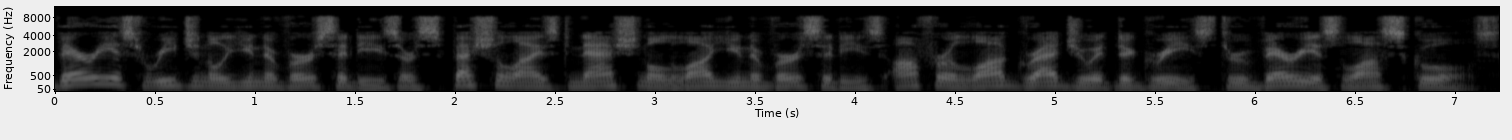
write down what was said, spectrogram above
Various regional universities or specialized national law universities offer law graduate degrees through various law schools.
